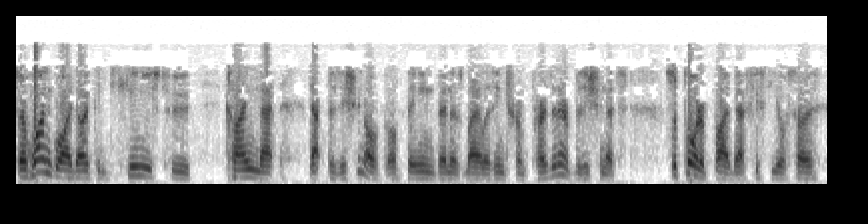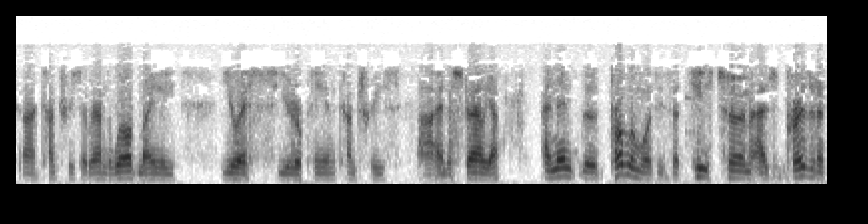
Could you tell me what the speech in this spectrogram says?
So Juan Guaido continues to claim that that position of, of being Venezuela's interim president, a position that's supported by about 50 or so uh, countries around the world, mainly US, European countries, uh, and Australia. And then the problem was is that his term as president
